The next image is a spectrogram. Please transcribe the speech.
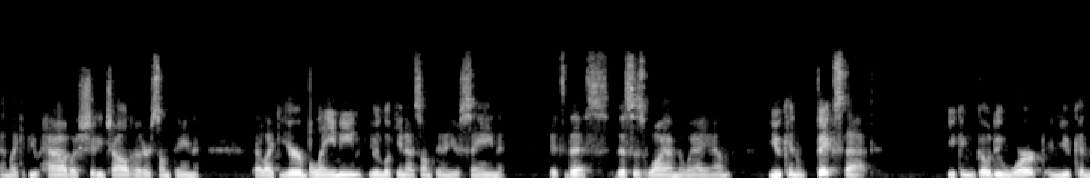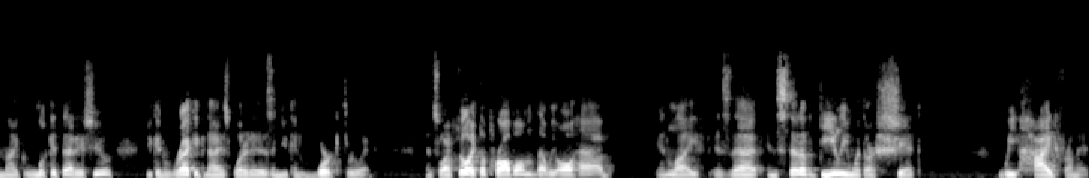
And like if you have a shitty childhood or something that like you're blaming, you're looking at something and you're saying, it's this. This is why I'm the way I am. You can fix that. You can go do work and you can like look at that issue. You can recognize what it is and you can work through it. And so I feel like the problem that we all have in life is that instead of dealing with our shit, we hide from it.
